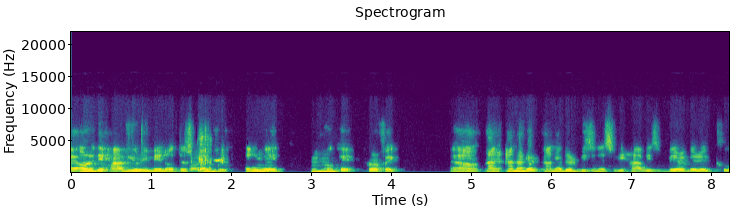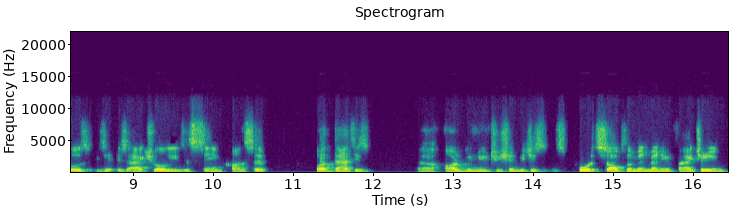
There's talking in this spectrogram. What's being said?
I already have your email address, but anyway, mm -hmm. okay, perfect. Uh, another another business we have is very very close. is, is actually the same concept, but that is uh, Argo Nutrition, which is sports supplement manufacturing.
